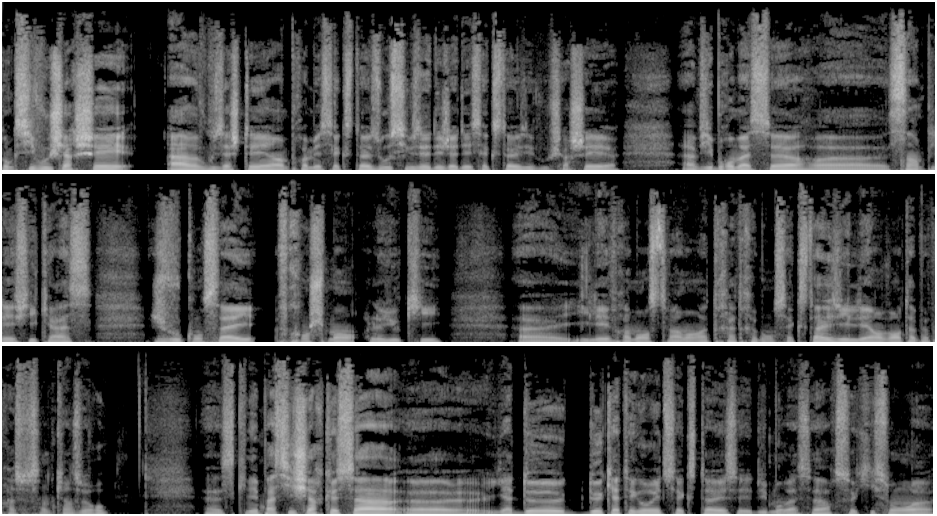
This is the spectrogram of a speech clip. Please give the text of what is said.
Donc si vous cherchez à vous acheter un premier sextoy ou si vous avez déjà des sextoys et vous cherchez euh, un vibromasseur euh, simple et efficace, je vous conseille franchement le Yuki. il est vraiment, c'est vraiment un très très bon sextoy. Il est en vente à peu près 75 euros. ce qui n'est pas si cher que ça. il y a deux, deux catégories de sextoys et du vibromasseur. Ceux qui sont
